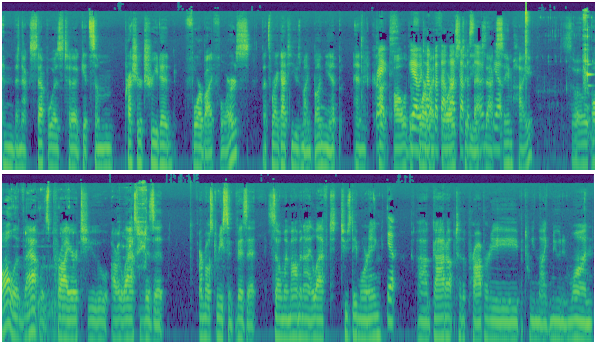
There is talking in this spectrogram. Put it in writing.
And the next step was to get some pressure treated four by fours. That's where I got to use my bunyip and cut Right. all of the Yeah, four by fours to the exact Yep. same height. So all of that was prior to our last visit, our most recent visit. So my mom and I left Tuesday morning. Yep. Uh, got up to the property between like noon and one,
